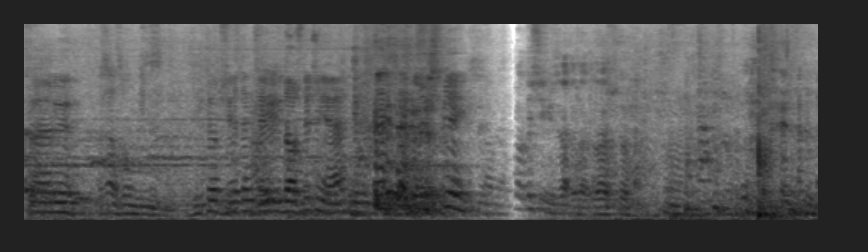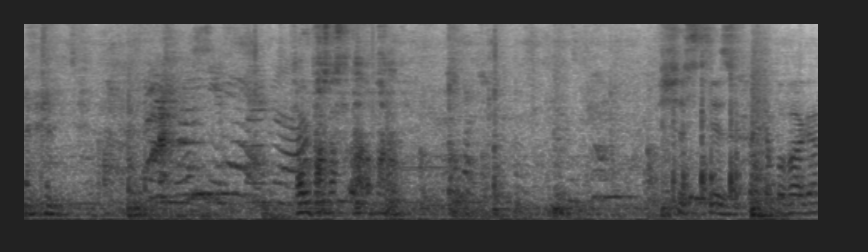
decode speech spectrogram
cztery. Wiktor, czy jestem dzisiaj widoczny, czy nie? Jesteś piękny. Wyścig za, za, za, Cały pas na aparat. Wszyscy jest taka powaga.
